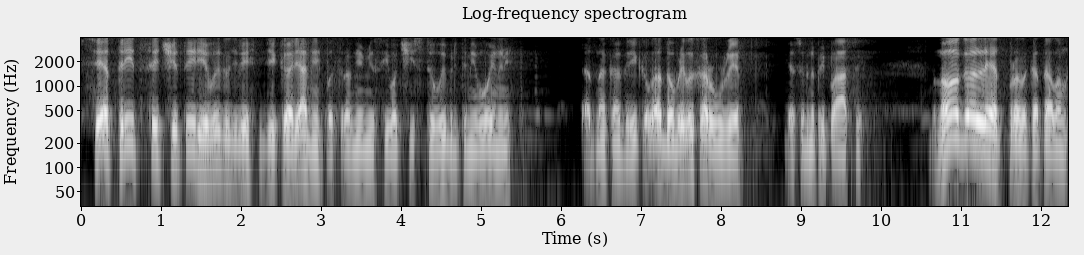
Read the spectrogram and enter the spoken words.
Все тридцать четыре выглядели дикарями по сравнению с его чисто выбритыми воинами. Однако Агрикола одобрил их оружие, и особенно припасы. Много лет пророкотал он.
